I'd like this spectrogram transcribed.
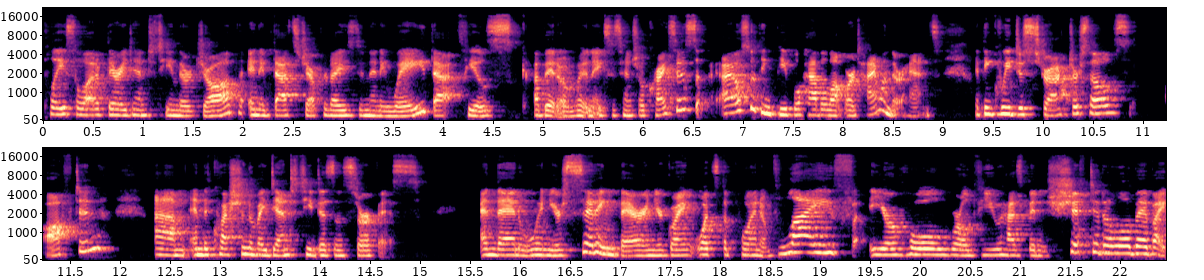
place a lot of their identity in their job. And if that's jeopardized in any way, that feels a bit of an existential crisis. I also think people have a lot more time on their hands. I think we distract ourselves often, um, and the question of identity doesn't surface. And then when you're sitting there and you're going, what's the point of life? Your whole worldview has been shifted a little bit by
